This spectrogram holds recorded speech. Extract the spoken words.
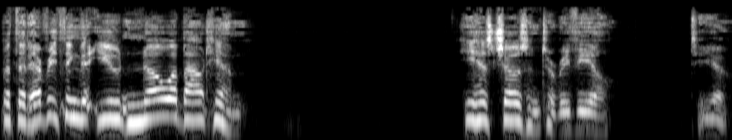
but that everything that you know about Him, He has chosen to reveal to you.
